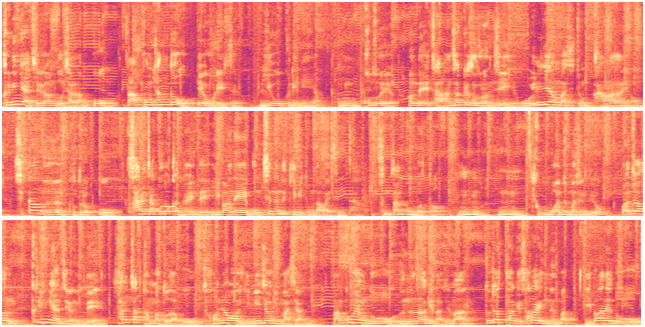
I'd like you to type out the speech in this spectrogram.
크리미한 질감도 잘 남고 땅콩 향도 꽤 오래 있어요. 리오 크림이에요. 음, 고소해요. 그런데 잘 안 섞여서 그런지 오일리한 맛이 좀 강하네요. 식감은 부드럽고 살짝 꾸덕한 편인데 입안에 뭉치는 느낌이 좀 남아 있습니다 순 땅콩 버터 음, 음, 그거 완전 맛있는데요? 완전 크리미한 제형인데 살짝 단맛도 나고 전혀 인위적인 맛이 아니에요. 땅콩 향도 은은하게 나지만 뚜렷하게 살아있는 맛? 입안에도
